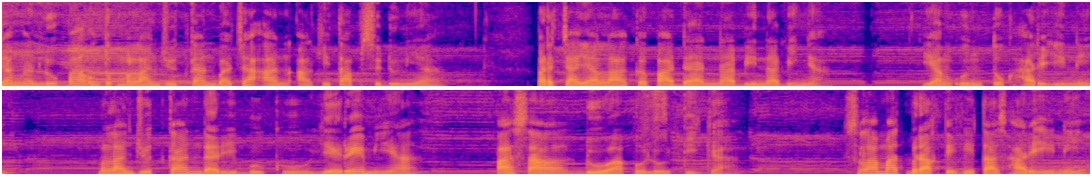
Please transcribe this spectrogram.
Jangan lupa untuk melanjutkan bacaan Alkitab sedunia. Percayalah kepada nabi-nabinya yang untuk hari ini melanjutkan dari buku Yeremia pasal 23. Selamat beraktivitas hari ini.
